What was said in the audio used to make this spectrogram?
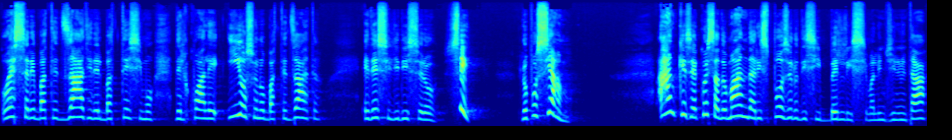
o essere battezzati del battesimo del quale io sono battezzato? Ed essi gli dissero, sì, lo possiamo. Anche se a questa domanda risposero di sì, bellissima l'ingenuità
